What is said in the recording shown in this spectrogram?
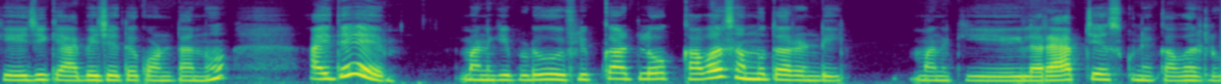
కేజీ క్యాబేజ్ అయితే కొంటాను. అయితే మనకి ఇప్పుడు ఫ్లిప్కార్ట్లో కవర్స్ అమ్ముతారండి. మనకి ఇలా ర్యాప్ చేసుకునే కవర్లు.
